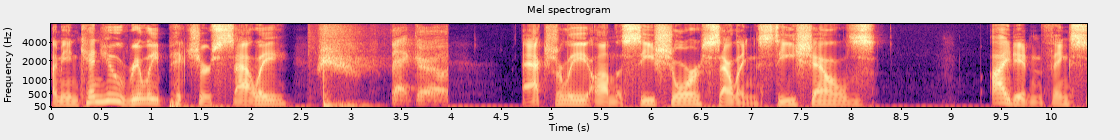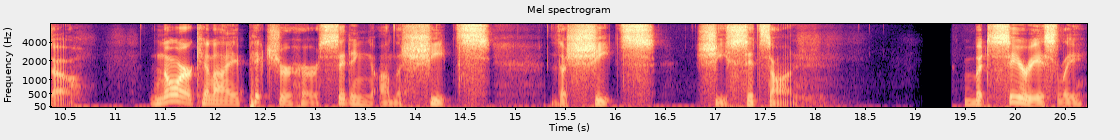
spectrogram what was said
I mean, can you really picture Sally? That girl. Actually on the seashore selling seashells? I didn't think so. Nor can I picture her sitting on the sheets. The sheets she sits on. But seriously,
